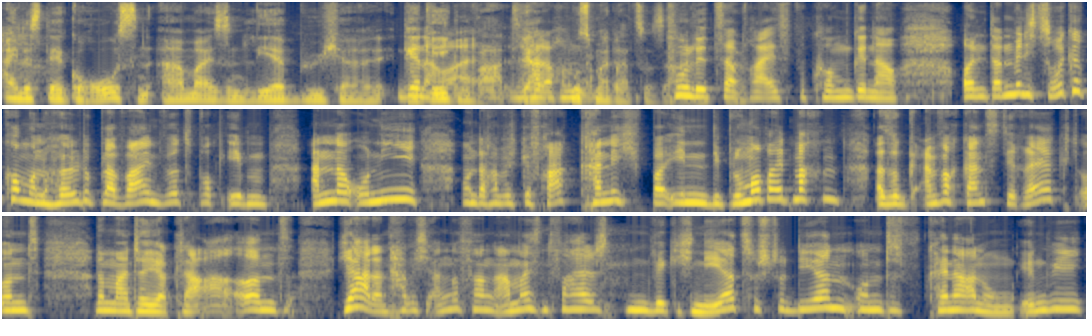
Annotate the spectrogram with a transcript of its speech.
Eines der großen Ameisen-Lehrbücher der genau, Gegenwart. Ja, muss man dazu sagen. Pulitzerpreis ja. bekommen, genau. Und dann bin ich zurückgekommen und Höldubler war in Würzburg eben an der Uni. Und da habe ich gefragt, kann ich bei Ihnen Diplomarbeit machen? Also einfach ganz direkt. Und dann meinte er, ja klar. Und ja, dann habe ich angefangen, Ameisenverhalten wirklich näher zu studieren. Und keine Ahnung, irgendwie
